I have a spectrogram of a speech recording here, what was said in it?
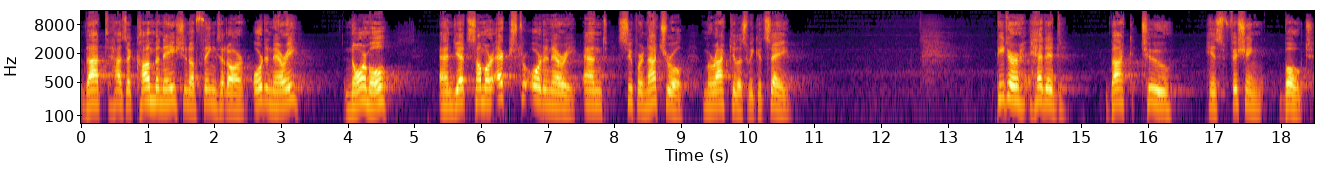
that has a combination of things that are ordinary, normal, and yet some are extraordinary and supernatural, miraculous, we could say. Peter headed back to his fishing boat,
